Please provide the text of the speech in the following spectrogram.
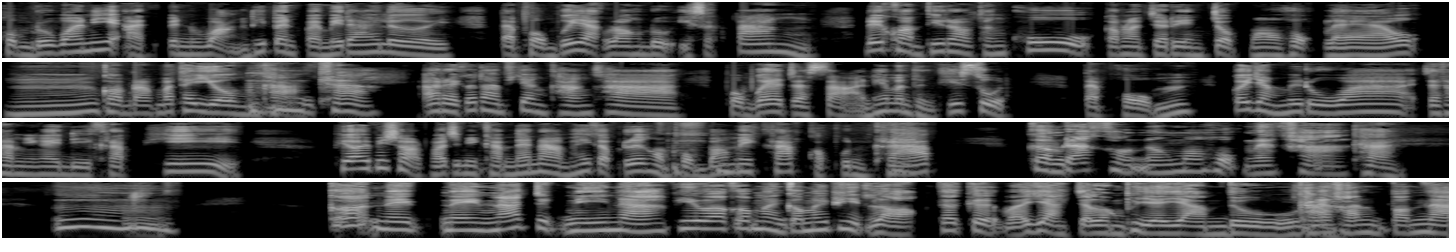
ผมรู้ว่านี่อาจเป็นหวังที่เป็นไปไม่ได้เลย แต่ผมก็อยากลองดูอีกสักตั้ง ด้วยความที่เราทั้งคู่กำลังจะเรียนจบม .6 แล้วอืมความรักมัธยมค่ะค่ะ อะไรก็ตามที่ยังค้างคา ผมก็อยากจะสารให้มันถึงที่สุด แต่ผมก็ยังไม่รู้ว่าจะทำยังไงดีครับพี่ พี่อ้อยพี่ชอตพอจะมีคำแนะนำให้กับเรื่องของผมบ้างไหมครับ ขอบคุณครับ ความรักของน้องมหกนะคะค่ะ อืม ก็ในในณจุดนี้นะ พี่ว่าก็มันก็ไม่ผิดหรอก ถ้าเกิดว่าอยากจะลองพยายามดูค่ะนะคะน้องป้อมนะ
